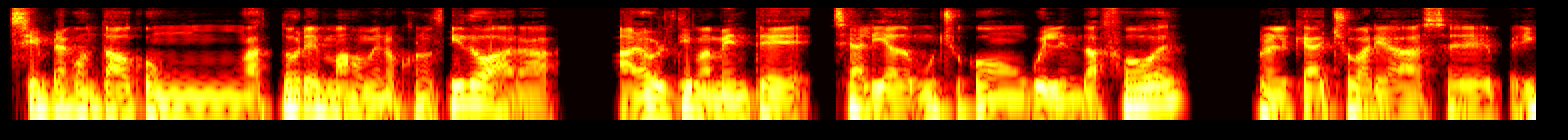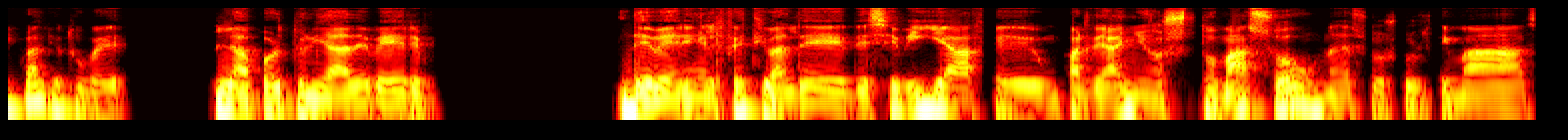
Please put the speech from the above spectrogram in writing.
siempre ha contado con actores más o menos conocidos, ahora, ahora últimamente se ha aliado mucho con Willem Dafoe, con el que ha hecho varias eh, películas. Yo tuve la oportunidad de ver, de ver en el Festival de, Sevilla hace un par de años Tomaso, una de sus últimas,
